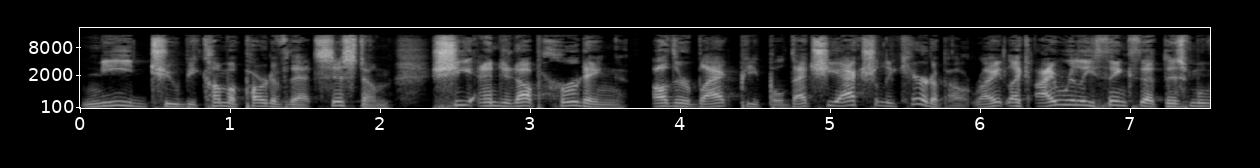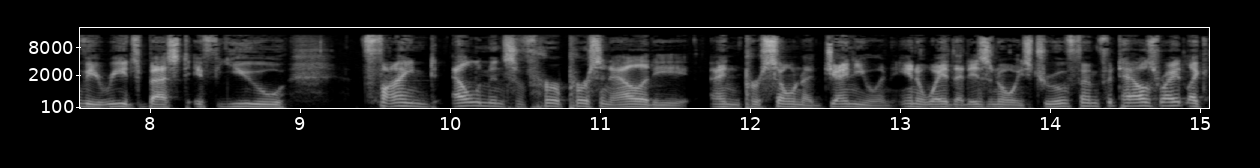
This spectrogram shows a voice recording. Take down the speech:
need to become a part of that system, she ended up hurting other black people that she actually cared about, right? Like I really think that this movie reads best if you find elements of her personality and persona genuine in a way that isn't always true of femme fatales, right? Like,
